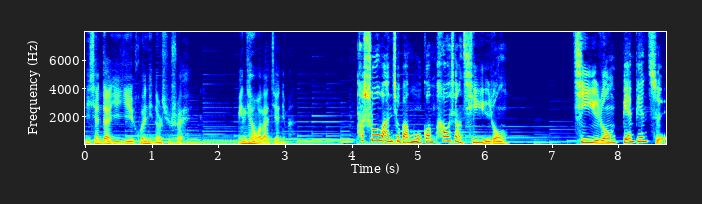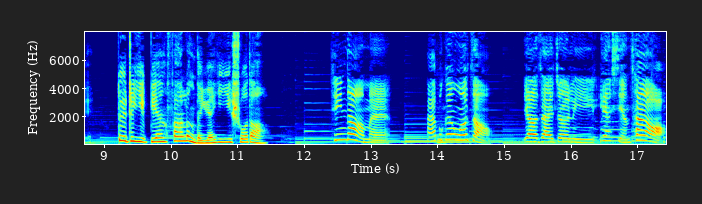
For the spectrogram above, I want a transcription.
你先带依依回你那儿去睡，明天我来接你们。他说完就把目光抛向齐雨荣，齐雨荣扁扁嘴，对着一边发愣的袁依依说道：“听到没？还不跟我走？要在这里练咸菜哦。”“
